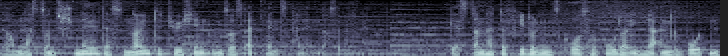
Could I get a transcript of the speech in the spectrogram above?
Darum lasst uns schnell das neunte Türchen unseres Adventskalenders öffnen. Gestern hatte Fridolins großer Bruder ihm ja angeboten,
